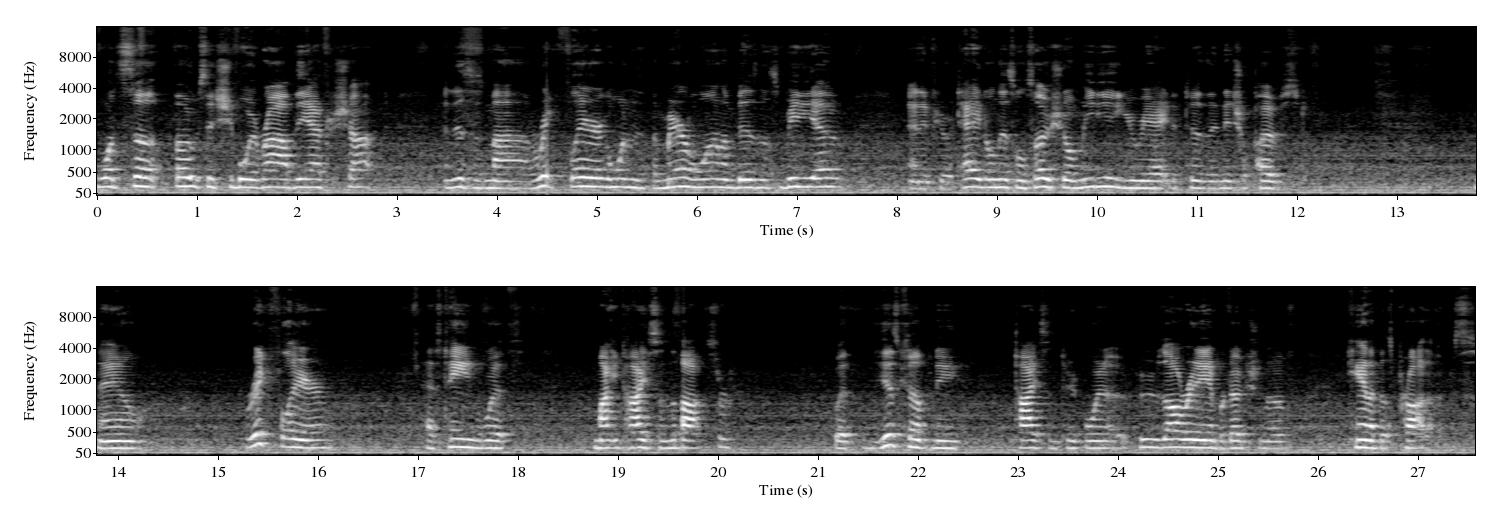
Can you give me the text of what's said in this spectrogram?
What's up, folks? It's your boy Rob, the Aftershock, and this is my Ric Flair going into the marijuana business video. And if you're tagged on this on social media, you reacted to the initial post. Now, Ric Flair has teamed with Mike Tyson, the boxer, with his company Tyson 2.0, who's already in production of cannabis products.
